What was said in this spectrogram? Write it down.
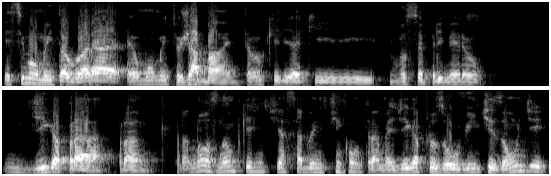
esse momento agora é o momento jabá. Então eu queria que você primeiro diga para nós, não porque a gente já sabe onde te encontrar, mas diga para os ouvintes onde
